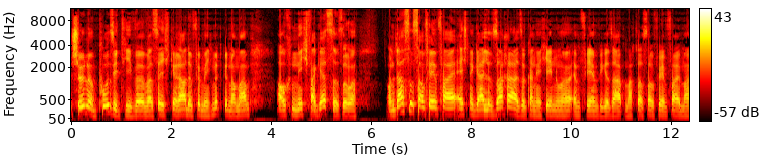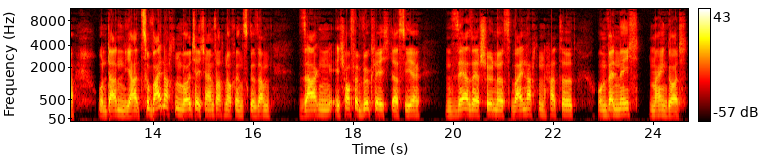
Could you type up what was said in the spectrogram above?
schöne Positive, was ich gerade für mich mitgenommen habe, auch nicht vergesse so. Und das ist auf jeden Fall echt eine geile Sache, also kann ich hier nur empfehlen, wie gesagt, macht das auf jeden Fall mal und dann, ja, zu Weihnachten wollte ich einfach noch insgesamt sagen, ich hoffe wirklich, dass ihr ein sehr, sehr schönes Weihnachten hattet. Und wenn nicht, mein Gott,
